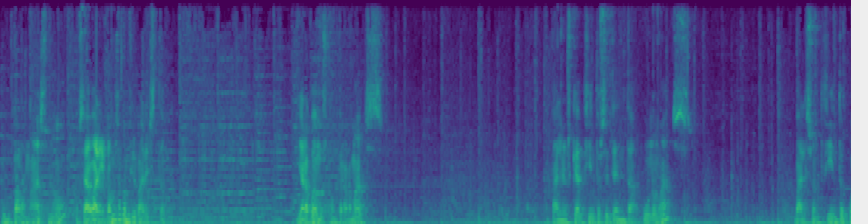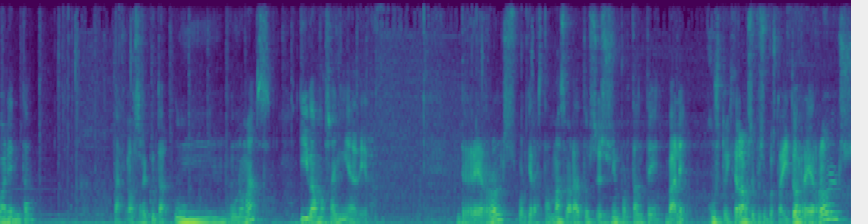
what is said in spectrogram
Un para más, ¿no? O sea, vale, vamos a confirmar esto. Y ahora podemos comprar más. Vale, nos quedan 170. Uno más. Vale, son 140. Vale, vamos a reclutar un, uno más. Y vamos a añadir rerolls, porque ahora están más baratos, eso es importante, ¿vale? Justo, y cerramos el presupuesto ahí. Dos rerolls,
